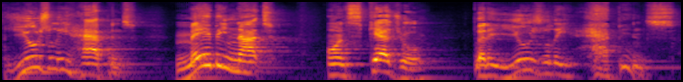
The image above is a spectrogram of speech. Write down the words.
usually happens. Maybe not on schedule, but it usually happens.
